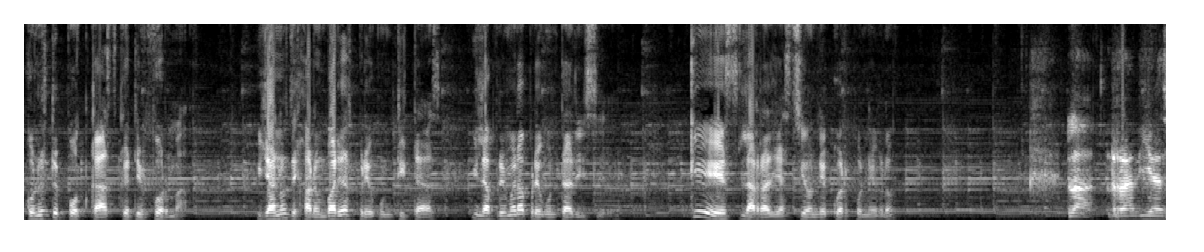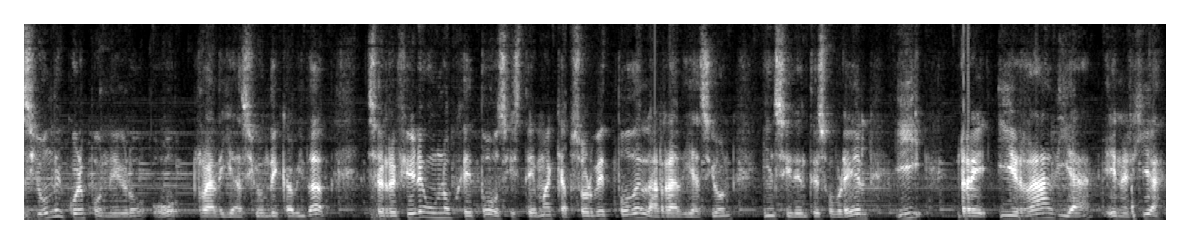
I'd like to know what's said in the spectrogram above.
con este podcast que te informa. Ya nos dejaron varias preguntitas y la primera pregunta dice, ¿qué es la radiación de cuerpo negro? La radiación de cuerpo negro o radiación de cavidad se refiere a un objeto o sistema que absorbe toda la radiación incidente sobre él y reirradia energía,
